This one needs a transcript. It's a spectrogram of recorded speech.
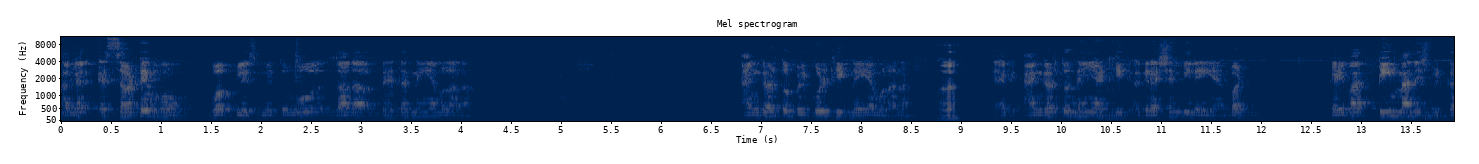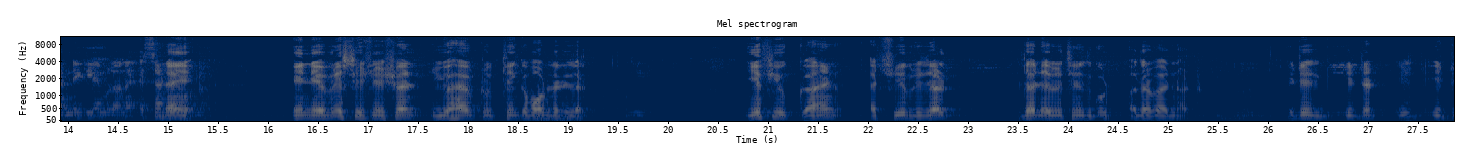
اگر ایسرٹیو ہوں ورک پلیس میں تو وہ زیادہ بہتر نہیں ہے مولانا اینگر تو بالکل ٹھیک نہیں ہے مولانا اینگر ہاں؟ تو نہیں ہے ٹھیک اگریشن بھی نہیں ہے بٹ کئی بار ٹیم مینجمنٹ کرنے کے لیے Maulana in every situation you have to think about the result if you can achieve result then everything is good otherwise not it is it is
